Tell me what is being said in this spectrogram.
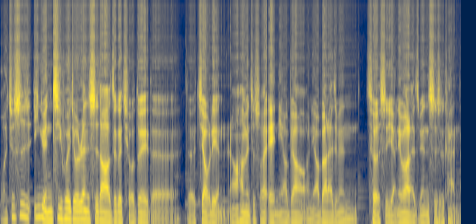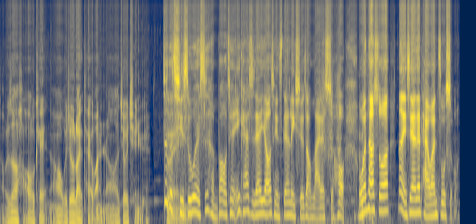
我就是因缘际会就认识到这个球队的的教练，然后他们就说：“哎、欸，你要不要你要不要来这边测试一下？你要不要来这边试试看？”我就说：“好，OK。”然后我就来台湾，然后就签约。这个其实我也是很抱歉，一开始在邀请 Stanley 学长来的时候，我问他说：“那你现在在台湾做什么？”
